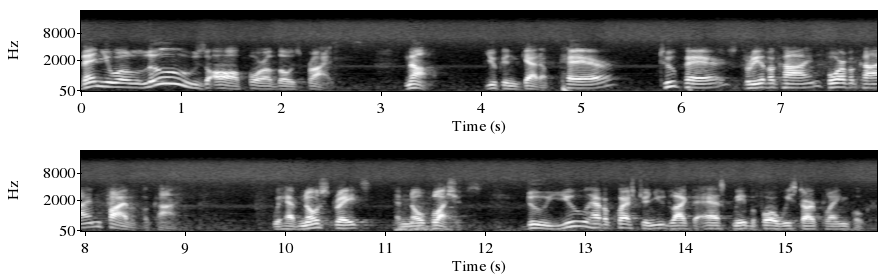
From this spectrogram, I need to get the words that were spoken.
then you will lose all four of those prizes. Now, you can get a pair, two pairs, three of a kind, four of a kind, five of a kind. We have no straights and no flushes. Do you have a question you'd like to ask me before we start playing poker?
